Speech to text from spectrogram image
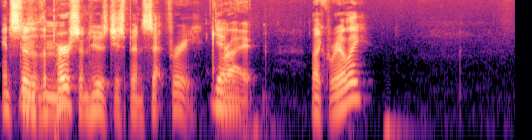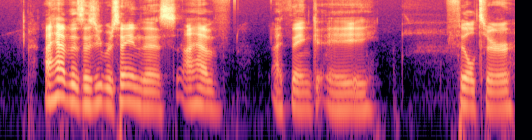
instead of the person who's just been set free. Yeah. Right. Like, really? I have this as you were saying this. I have, I think, a filter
